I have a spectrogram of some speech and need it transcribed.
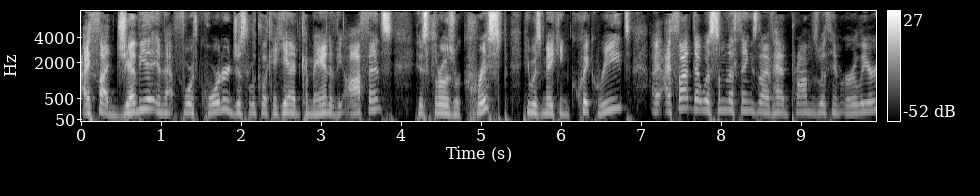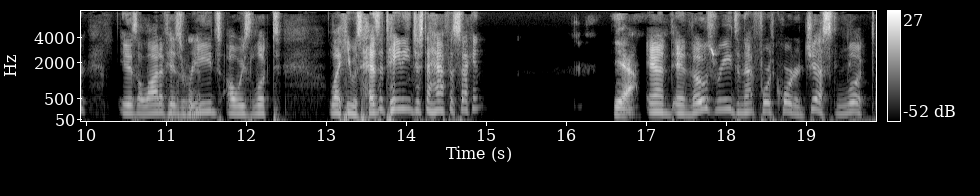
I thought Gebbia in that fourth quarter just looked like he had command of the offense. His throws were crisp. He was making quick reads. I, I thought that was some of the things that I've had problems with him earlier. Is a lot of his mm-hmm. reads always looked like he was hesitating just a half a second, Yeah. and and those reads in that fourth quarter just looked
